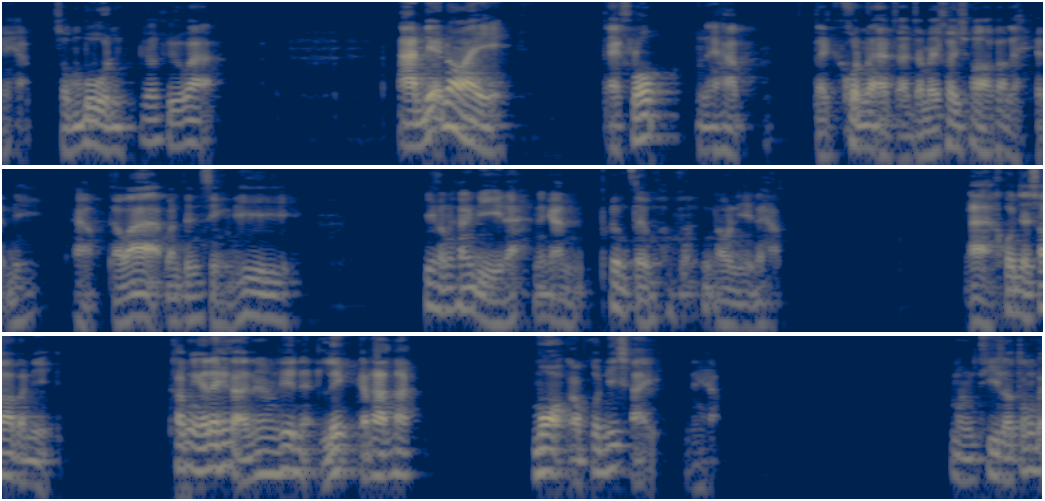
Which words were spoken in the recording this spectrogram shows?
นะครับสมบูรณ์ก็คือว่า อ่านเยอะหน่อย แต่ครบนะครับ แต่คนอาจจะจะไม่ค่อยชอบอะไรแบบนี้นะครับ แต่ว่ามันเป็นสิ่งที่ที่ค่อนข้างดีนะในการเพิ่มเติมข้อมูลเหล่านี้นะครับอ่าคนจะชอบอันนี้ทำยังไงได้ให้สารท่องเที่ยวเนี่ยเล็กกระทัดรัดเหมาะกับคนที่ใช้นะครับบางทีเราต้องไป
